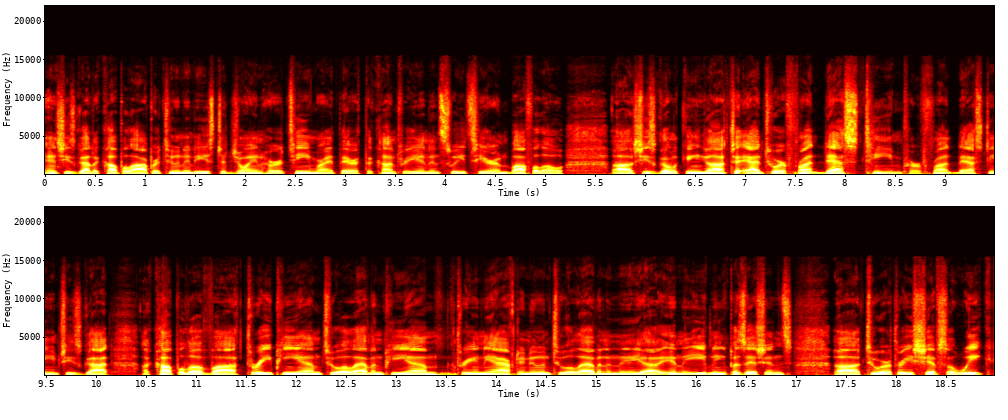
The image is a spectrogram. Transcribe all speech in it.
and she's got a couple opportunities to join her team right there at the Country and Suites here in Buffalo. Uh, she's looking uh, to add to her front desk team. Her front desk team. She's got a couple of uh, 3 p.m. to 11 p.m., 3 in the afternoon to 11 in the uh, in the evening positions. Uh, two or three shifts a week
